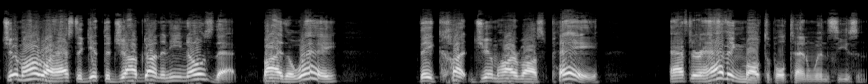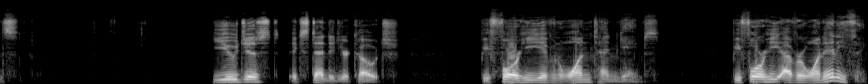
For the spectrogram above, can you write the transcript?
Jim Harbaugh has to get the job done, and he knows that. By the way, they cut Jim Harbaugh's pay after having multiple 10 win seasons. You just extended your coach before he even won 10 games, before he ever won anything.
